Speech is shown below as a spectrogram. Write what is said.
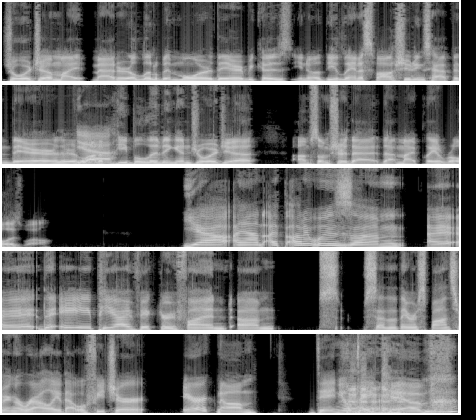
Georgia might matter a little bit more there because you know the Atlanta spa shootings happened there. There are yeah. a lot of people living in Georgia, um, so I'm sure that that might play a role as well. Yeah, and I thought it was um, I, I the AAPI Victory Fund um, s- said that they were sponsoring a rally that will feature Eric Nam, Daniel Dae Kim,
